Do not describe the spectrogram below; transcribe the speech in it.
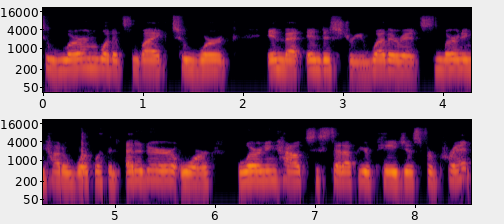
to learn what it's like to work in that industry, whether it's learning how to work with an editor or learning how to set up your pages for print.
